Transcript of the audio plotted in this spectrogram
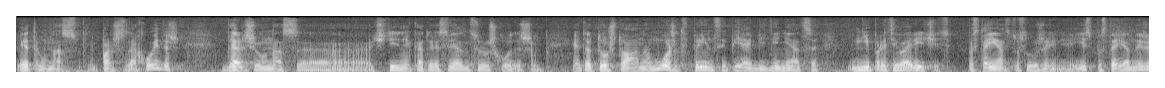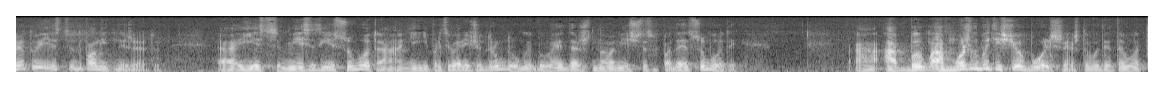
это у нас Парша Заходыш. Дальше у нас э, чтение, которое связано с Рошходышем. Это то, что оно может, в принципе, объединяться, не противоречить постоянству служения. Есть постоянные жертвы, есть дополнительные жертвы. Э, есть месяц, есть суббота. Они не противоречат друг другу. И бывает даже, что новомесячно совпадает с субботой. А, а, а может быть еще больше, что вот это вот,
